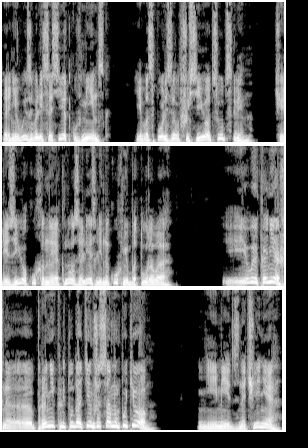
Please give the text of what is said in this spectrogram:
они вызвали соседку в Минск и, воспользовавшись ее отсутствием, через ее кухонное окно залезли на кухню Батурова. И вы, конечно, проникли туда тем же самым путем. Не имеет значения.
